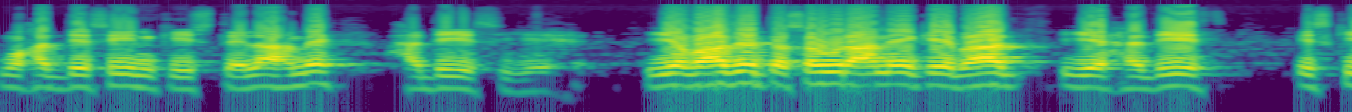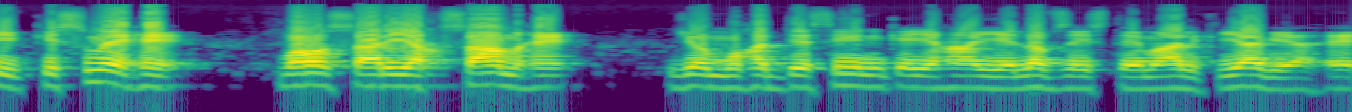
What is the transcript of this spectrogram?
محدثین کی اصطلاح میں حدیث یہ ہے۔ یہ واضح تصور آنے کے بعد یہ حدیث اس کی قسمیں ہیں، بہت ساری اقسام ہیں جو محدثین کے یہاں یہ لفظ استعمال کیا گیا ہے۔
